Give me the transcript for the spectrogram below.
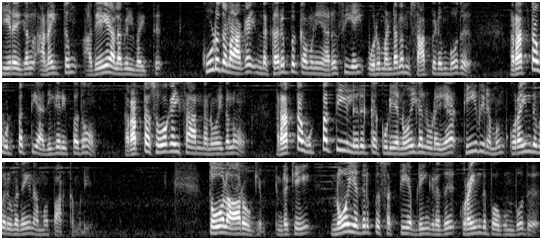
கீரைகள் அனைத்தும் அதே அளவில் வைத்து கூடுதலாக இந்த கருப்பு கவனி அரிசியை ஒரு மண்டலம் சாப்பிடும்போது இரத்த உற்பத்தி அதிகரிப்பதும் இரத்த சோகை சார்ந்த நோய்களும் இரத்த உற்பத்தியில் இருக்கக்கூடிய நோய்களுடைய தீவிரமும் குறைந்து வருவதை நம்ம பார்க்க முடியும். தோல் ஆரோக்கியம் இன்றைக்கு நோய் எதிர்ப்பு சக்தி அப்படிங்கிறது குறைந்து போகும்போது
